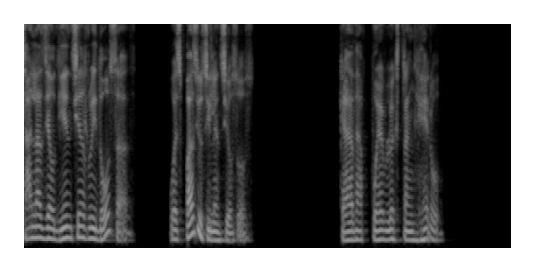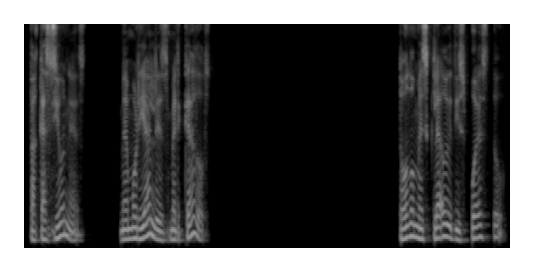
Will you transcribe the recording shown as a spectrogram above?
salas de audiencias ruidosas o espacios silenciosos. Cada pueblo extranjero, vacaciones, memoriales, mercados. Todo mezclado y dispuesto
